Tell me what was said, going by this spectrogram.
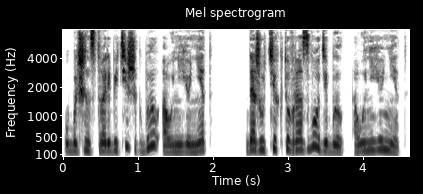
У большинства ребятишек был, а у нее нет. Даже у тех, кто в разводе был, а у нее нет.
